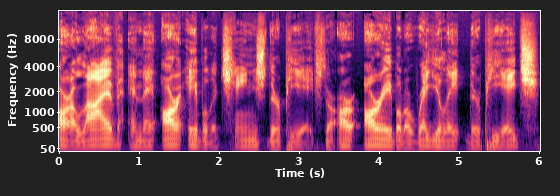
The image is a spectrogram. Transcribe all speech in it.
are alive and they are able to change their pH. They are, are able to regulate their pH.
